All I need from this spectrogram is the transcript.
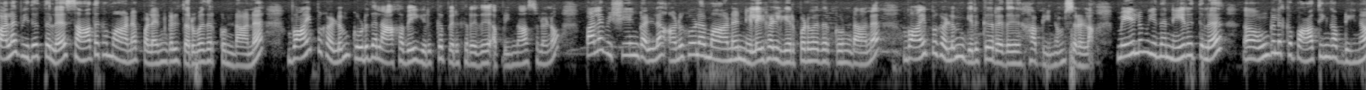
பல விதத்தில் சாதகமான பலன்கள் தருவதற்குண்டான வாய்ப்புகளும் கூடுதலாகவே இருக்க பெறுகிறது அப்படின்னு தான் சொல்லணும். பல விஷயங்களில் அனுகூலமான நிலைகள் ஏற்படுவதற்குண்டான வாய்ப்புகளும் இருக்கிறது அப்படின்னும் சொல்லலாம். மேலும் இந்த நேரத்தில் உங்களுக்கு பார்த்தீங்க அப்படின்னா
